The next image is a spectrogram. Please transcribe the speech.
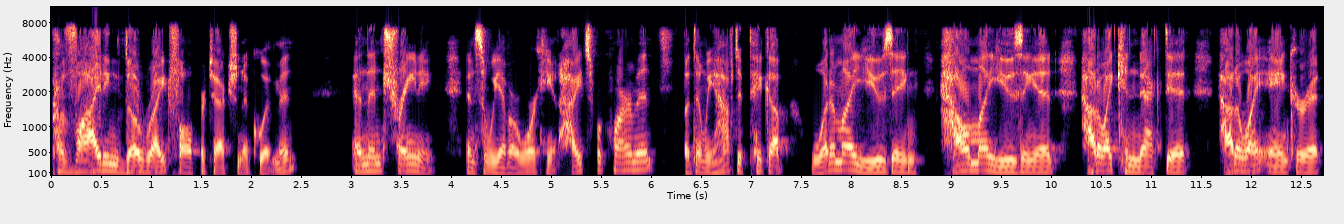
providing the right fall protection equipment, and then training. And so we have our working at heights requirement, but then we have to pick up what am I using? How am I using it? How do I connect it? How do I anchor it?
